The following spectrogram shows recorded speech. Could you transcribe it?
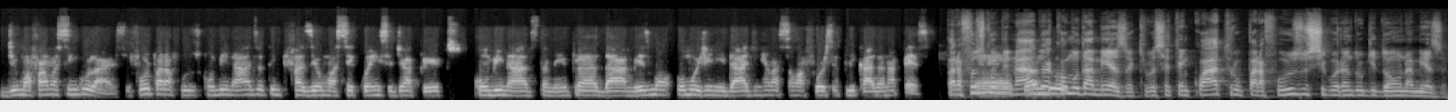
de uma forma singular. Se for parafusos combinados, eu tenho que fazer uma sequência de apertos combinados também para dar a mesma homogeneidade em relação à força aplicada na peça. Parafuso é, combinado é quando... é como o da mesa, que você tem quatro parafusos segurando o guidão na mesa.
